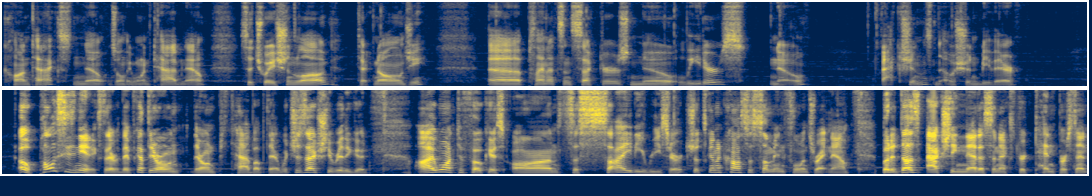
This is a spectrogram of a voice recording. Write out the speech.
Contacts, no, it's only one tab now. Situation log, technology. Uh, planets and sectors, no. Leaders, no. Factions, no, shouldn't be there. Oh, policies and edicts. There, they've got their own their own tab up there, which is actually really good. I want to focus on society research. It's going to cost us some influence right now, but it does actually net us an extra 10%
